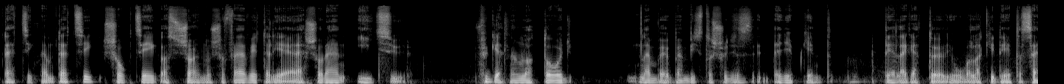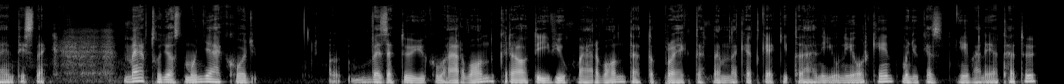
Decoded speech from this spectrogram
tetszik, nem tetszik, sok cég az sajnos a felvételi eljárás során így szűr. Függetlenül attól, hogy nem vagyok benne biztos, hogy ez egyébként tényleg ettől jó valaki data scientistnek. Mert hogy azt mondják, hogy vezetőjük már van, kreatívjuk már van, tehát a projektet nem neked kell kitalálni juniorként, mondjuk ez nyilván érthető,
